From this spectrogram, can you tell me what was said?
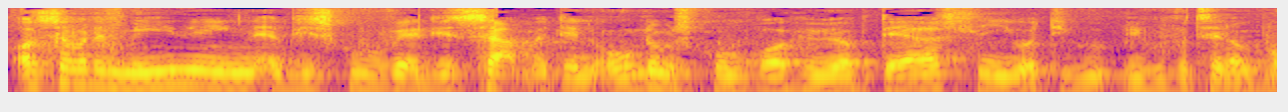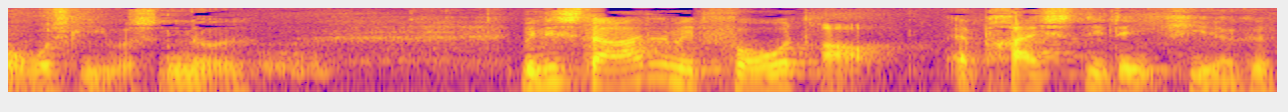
og så var det meningen, at vi skulle være lidt sammen med den ungdomsgruppe og høre om deres liv, og de, vi kunne fortælle om vores liv og sådan noget. Men det startede med et foredrag af præsten i den kirke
